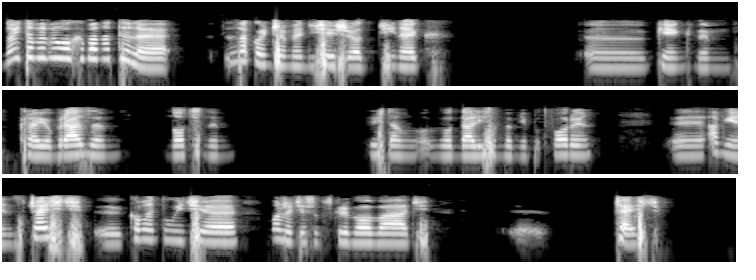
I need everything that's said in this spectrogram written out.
No i to by było chyba na tyle. Zakończymy dzisiejszy odcinek yy, pięknym krajobrazem nocnym. Gdzieś tam w oddali są pewnie potwory. Yy, A więc cześć, yy, komentujcie, możecie subskrybować. Yy, Cześć.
